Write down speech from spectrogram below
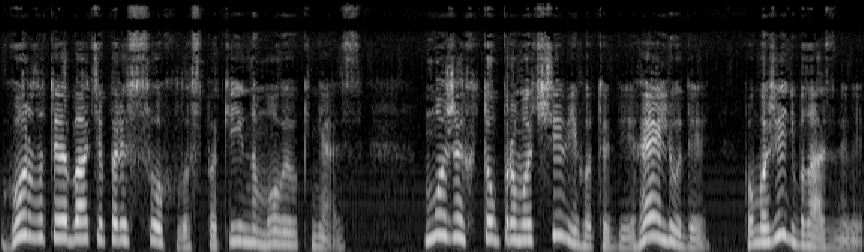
Горло тебе, бачу, пересохло, спокійно мовив князь. Може, хто промочив його тобі? Гей, люди, поможіть блазневі.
